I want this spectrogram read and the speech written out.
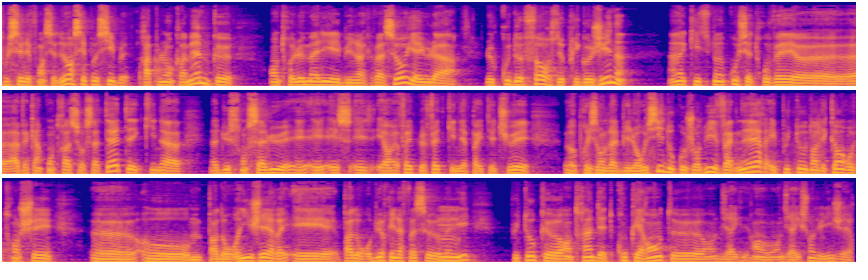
pousser les Français dehors, c'est possible. Rappelons quand même que entre le Mali et le Burkina Faso, il y a eu la, le coup de force de Prigogine, hein, qui tout d'un coup s'est trouvé avec un contrat sur sa tête et qui n'a dû son salut et, et, en fait le fait qu'il n'ait pas été tué au président de la Biélorussie. Donc aujourd'hui, Wagner est plutôt dans des camps retranchés au, pardon, au Niger et, pardon, au Burkina Faso et au mm. Mali, plutôt qu'en train d'être conquérante euh, en, direction du Niger.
